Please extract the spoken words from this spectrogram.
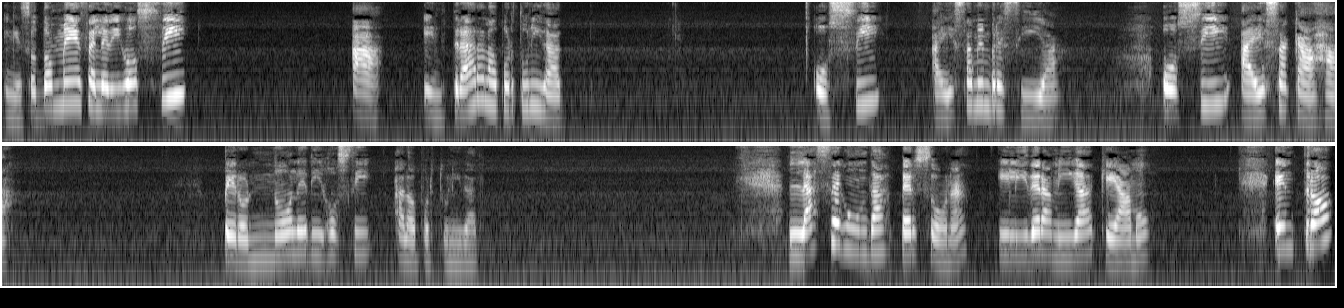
en esos dos meses le dijo sí a entrar a la oportunidad o sí a esa membresía o sí a esa caja pero no le dijo sí a la oportunidad. La segunda persona y líder amiga que amo entró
